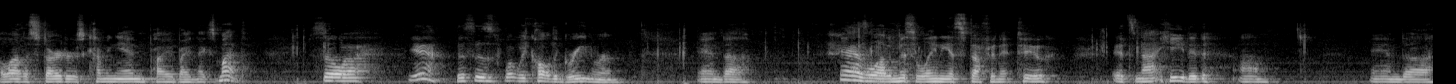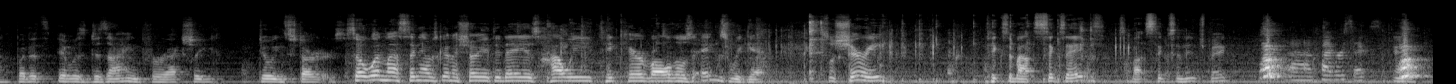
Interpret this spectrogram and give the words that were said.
a lot of starters coming in probably by next month. So uh, yeah, this is what we call the green room. And uh, it has a lot of miscellaneous stuff in it too. It's not heated, um, and uh, but it's, it was designed for actually doing starters. So one last thing I was going to show you today is how we take care of all those eggs we get. So Sherry takes about six eggs. It's about six an inch big. Uh, five or six. And,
